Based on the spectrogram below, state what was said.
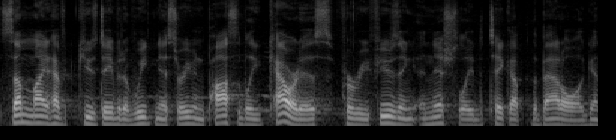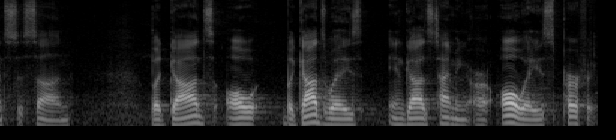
some might have accused David of weakness or even possibly cowardice for refusing initially to take up the battle against his son. But God's all but God's ways and God's timing are always perfect.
